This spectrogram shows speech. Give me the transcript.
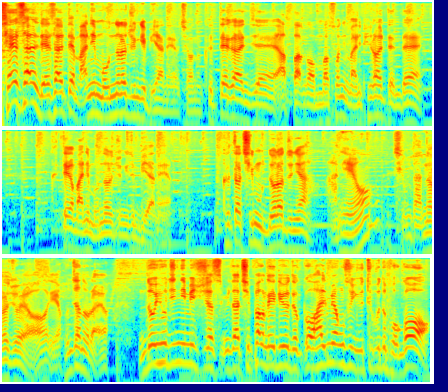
세 살, 네 살 때 많이 못 놀아준 게 미안해요. 저는 그때가 이제 아빠가 엄마 손이 많이 필요할 때인데 그때가 많이 못 놀아준 게 좀 미안해요. 그렇다고 지금 놀아두냐? 아니에요. 지금도 안 놀아줘요. 예, 혼자 놀아요. 노효진님이 주셨습니다. 집합 라디오 듣고 할명수 유튜브도 보고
